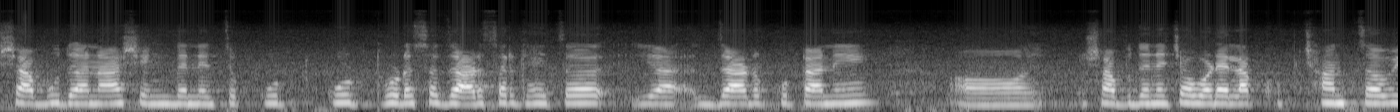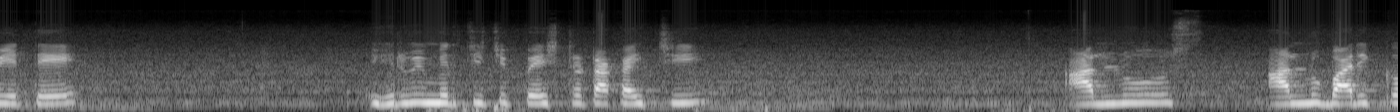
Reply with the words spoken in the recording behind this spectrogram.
साबुदाणा शेंगदाण्याचं कूट कूट थोडंसं जाडसर घ्यायचं. या जाड कुटाने साबुदाण्याच्या वड्याला खूप छान चव येते. हिरवी मिरचीची पेस्ट टाकायची. आलू आलू बारीक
